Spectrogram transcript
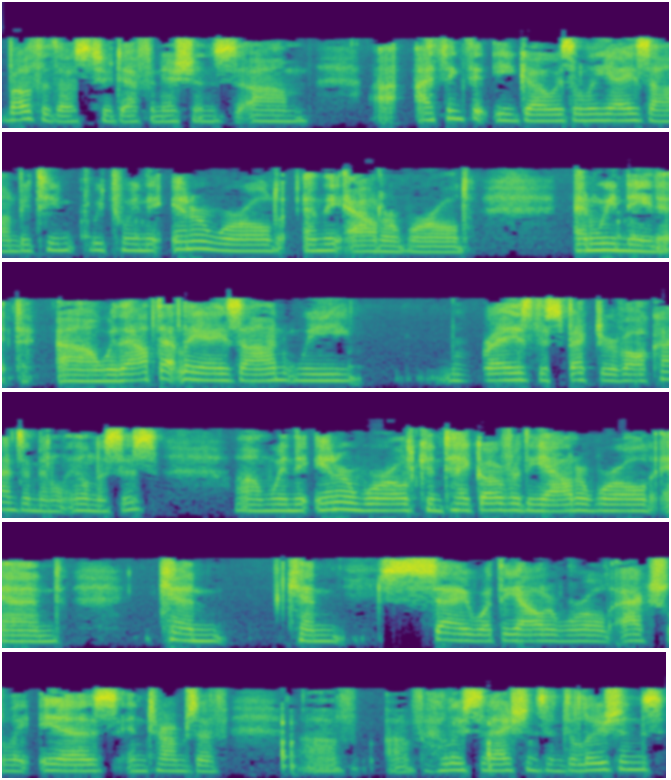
both of those two definitions. Um, I, I, think that ego is a liaison between between the inner world and the outer world, and we need it. Uh, without that liaison, we raise the specter of all kinds of mental illnesses. Um, when the inner world can take over the outer world and can can say what the outer world actually is in terms of of, of hallucinations and delusions,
